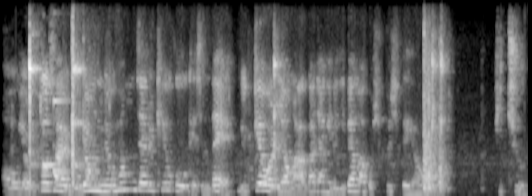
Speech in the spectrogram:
어, 12살 노령묘 형제를 키우고 계신데 6개월령 아가냥이를 입양하고 싶으시대요. 비추.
